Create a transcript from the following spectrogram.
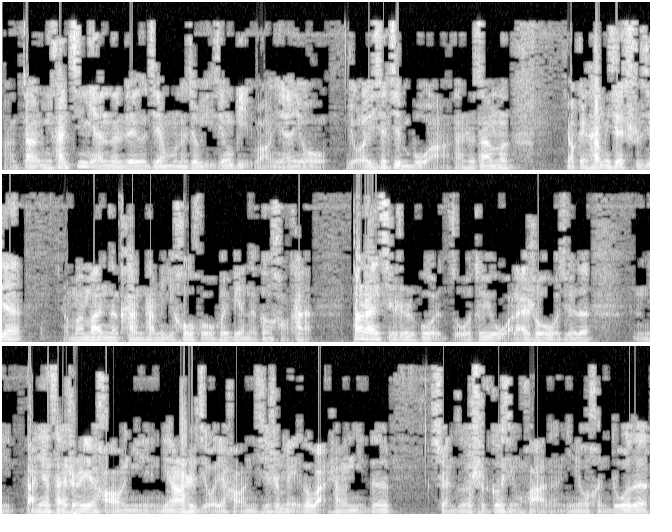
啊。但你看今年的这个节目呢，就已经比往年有有了一些进步啊。但是咱们要给他们一些时间，慢慢的看他们以后会不会变得更好看。当然，其实我我对于我来说，我觉得你大年三十也好，你年二十九也好，你其实每个晚上你的选择是个性化的，你有很多的。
